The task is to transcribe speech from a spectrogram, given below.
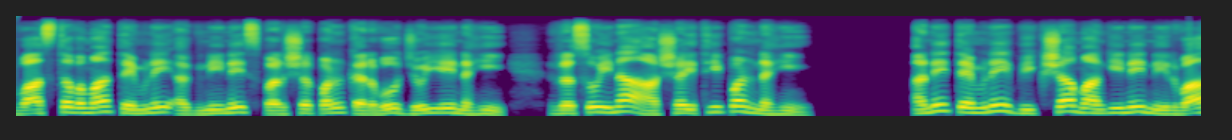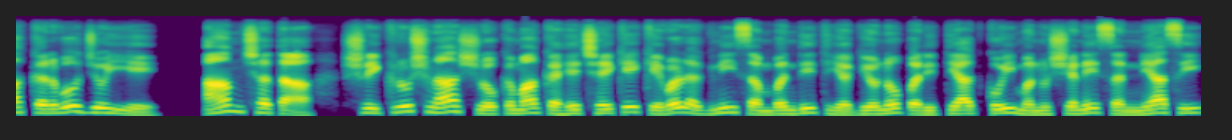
વાસ્તવમાં તેમણે અગ્નિને સ્પર્શ પણ કરવો જોઈએ નહીં, રસોઈના આશયથી પણ નહીં. અને તેમણે ભિક્ષા માંગીને નિર્વાહ કરવો જોઈએ. આમ છતાં, શ્રીકૃષ્ણ આ શ્લોકમાં કહે છે કે કેવળ અગ્નિ સંબંધિત યજ્ઞોનો પરિત્યાગ કોઈ મનુષ્યને સંન્યાસી,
